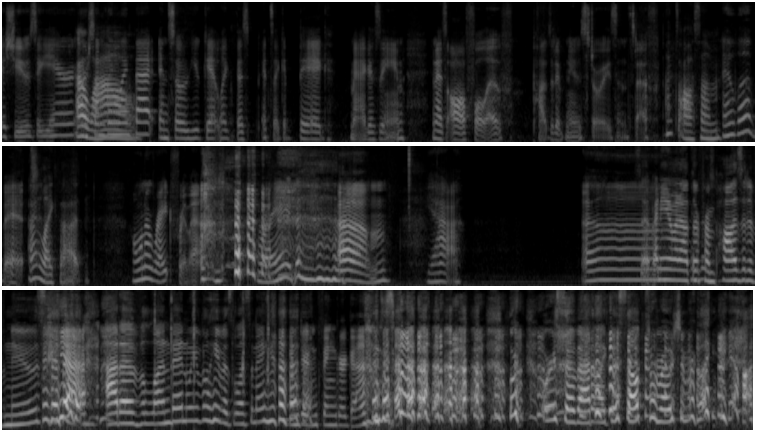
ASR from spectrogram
issues a year or Oh, something wow. like that. And so you get like this. It's like a big magazine, and it's all full of positive news stories and stuff. that's awesome I love it. i like that I want to write for them. right um, yeah. Uh, so if anyone out there from positive news Yeah. out of london we believe is listening I'm doing finger guns. we're, we're so bad at like the self promotion we're like yeah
